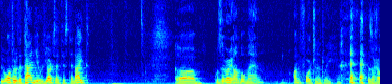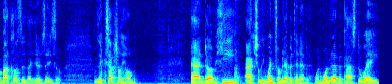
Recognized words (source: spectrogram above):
the author of the Tanya, whose yard is tonight, um, was a very humble man. Unfortunately, as a Chabad Chassid, I dare say so, he was exceptionally humble, and um, he actually went from Rebbe to Rebbe. When one Rebbe passed away,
